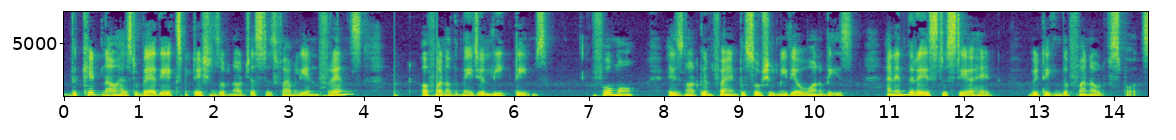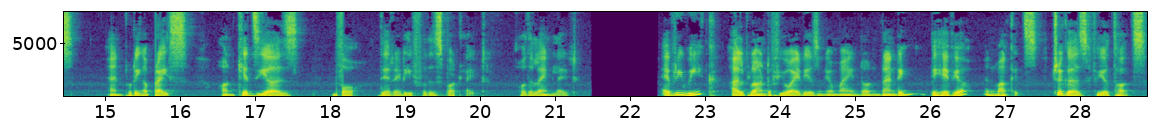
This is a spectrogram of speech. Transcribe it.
The kid now has to bear the expectations of not just his family and friends, but of one of the major league teams. FOMO is not confined to social media wannabes, and in the race to stay ahead, we're taking the fun out of sports and putting a price on kids' ears before they're ready for the spotlight the limelight. Every week, I'll plant a few ideas in your mind on branding, behavior, and markets. Triggers for your thoughts.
